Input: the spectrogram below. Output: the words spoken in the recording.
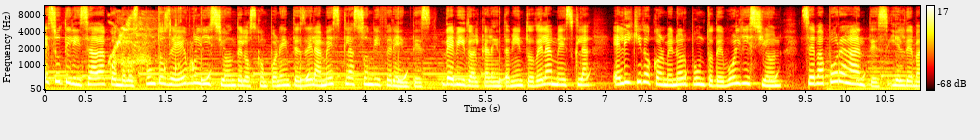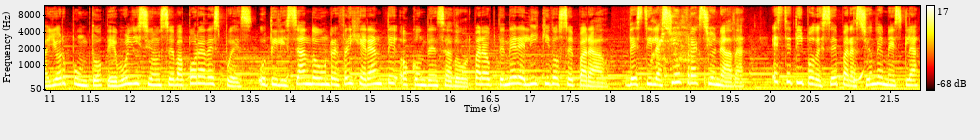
Es utilizada cuando los puntos de ebullición de los componentes de la mezcla son diferentes. Debido al calentamiento de la mezcla, el líquido con menor punto de ebullición se evapora antes y el de mayor punto de ebullición se evapora después, utilizando un refrigerante o condensador para obtener el líquido separado. Destilación fraccionada este tipo de separación de mezcla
